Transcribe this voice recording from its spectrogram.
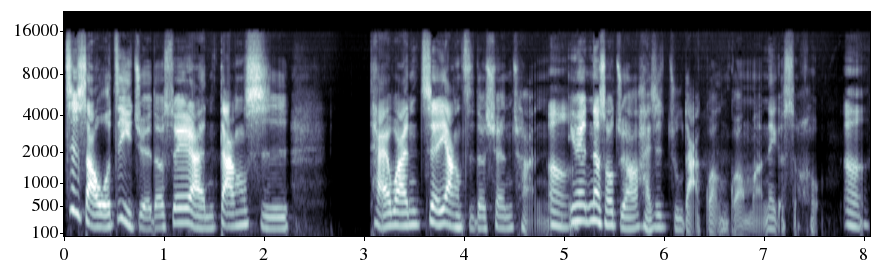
至少我自己觉得，虽然当时台湾这样子的宣传，嗯因为那时候主要还是主打观光嘛，那个时候。嗯，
